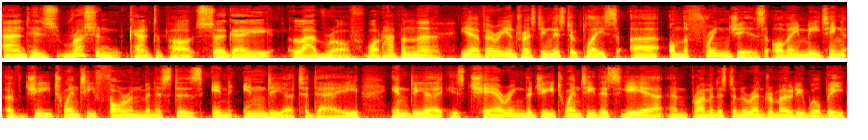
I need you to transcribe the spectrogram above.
and his Russian counterpart, Sergei Lavrov. What happened there? Yeah, very interesting. This took place uh, on the fringes of a meeting of G20 foreign ministers in India today. India is chairing the G20 this year, and Prime Minister Narendra Modi will be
